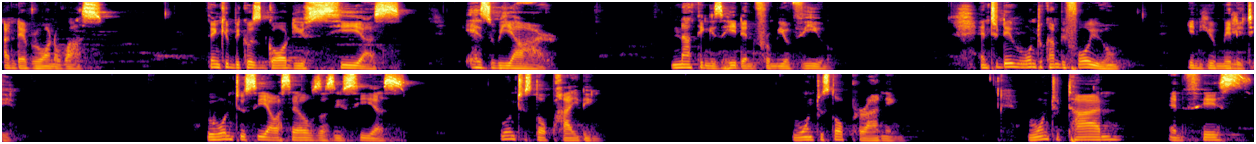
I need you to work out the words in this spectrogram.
and every one of us. Thank you because, God, you see us as we are. Nothing is hidden from your view. And today we want to come before you in humility. We want to see ourselves as you see us. We want to stop hiding. We want to stop running. We want to turn and face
